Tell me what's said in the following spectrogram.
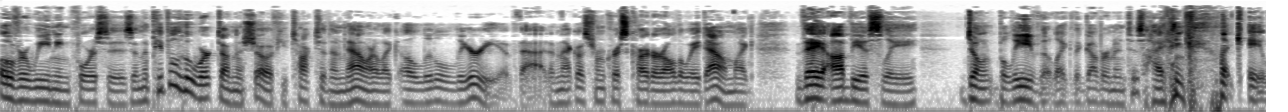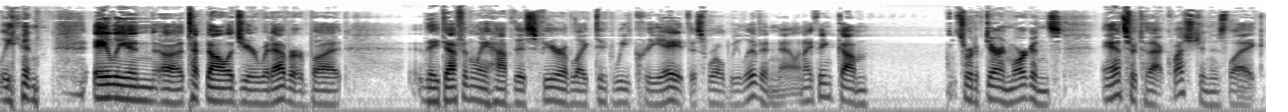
overweening forces. And the people who worked on the show, if you talk to them now, are like a little leery of that. And that goes from Chris Carter all the way down. Like they obviously don't believe that like the government is hiding like alien alien uh, technology or whatever, but they definitely have this fear of like, did we create this world we live in now? And I think um, sort of Darin Morgan's answer to that question is like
